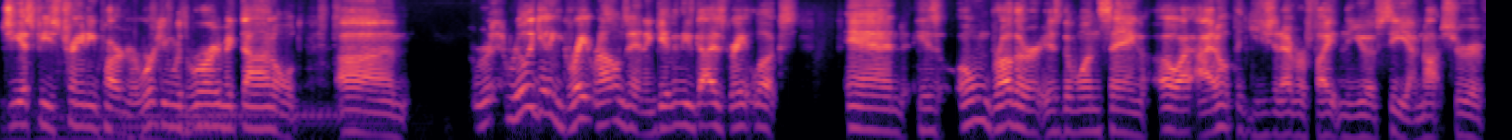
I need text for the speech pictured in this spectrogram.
GSP's training partner, working with Rory MacDonald, um, re- really getting great rounds in and giving these guys great looks. And his own brother is the one saying, Oh, I, I don't think he should ever fight in the UFC. I'm not sure if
